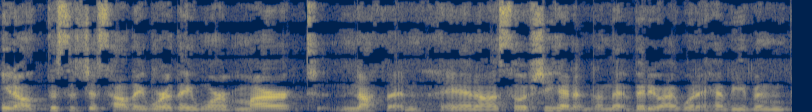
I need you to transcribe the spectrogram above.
you know, this is just how they were. They weren't marked, nothing. And uh, so if she hadn't done that video, I wouldn't have even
